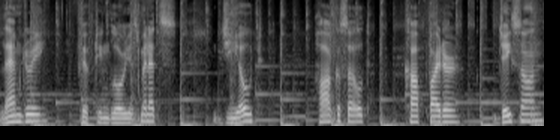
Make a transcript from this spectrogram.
Lamdry, 15 Glorious Minutes, Geote, Hawk Assault, Cop Fighter, Jason,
